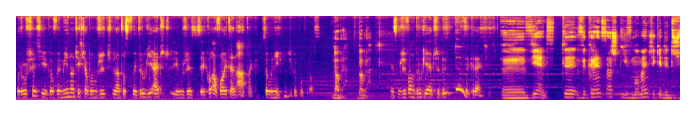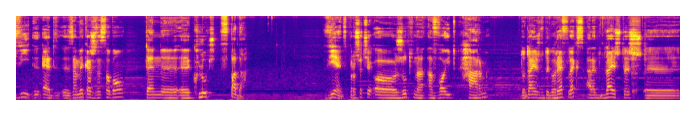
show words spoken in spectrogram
ruszyć i go wyminąć i chciałbym użyć na to swój drugi edge i użyć jako avoid ten atak. Chcę uniknąć go po prostu. dobra, dobra. Więc używam drugi edge, żeby wykręcić. Yy, więc ty wykręcasz i w momencie, kiedy drzwi y, Ed y, zamykasz za sobą, ten y, y, klucz wpada. Więc proszę cię o rzut na avoid harm. Dodajesz do tego refleks, ale dodajesz też y,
